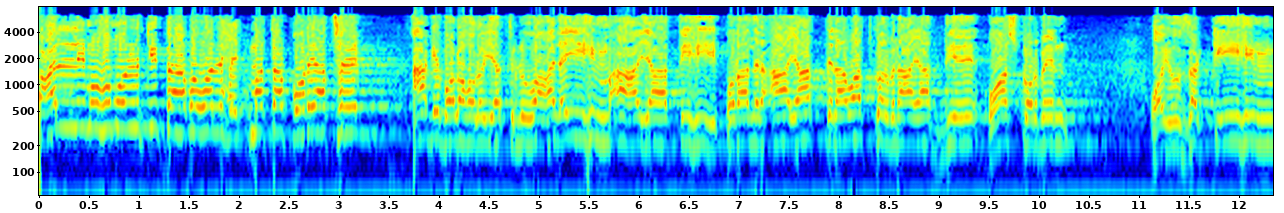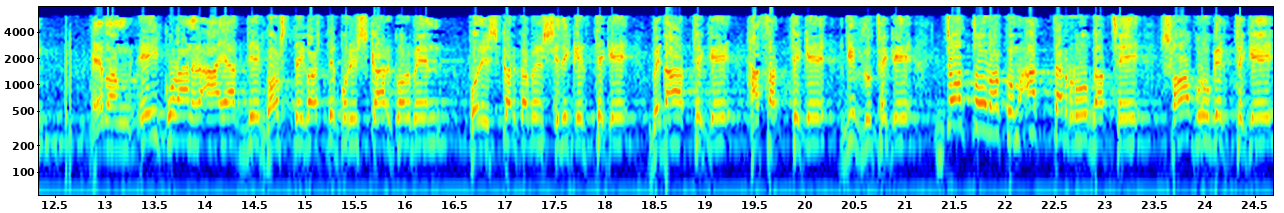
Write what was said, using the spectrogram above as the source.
আল্লিমুহুমুল কিতাব ওয়াল হিকমাতা পরে আছে আগে বলা হলো ইয়াতলু আলাইহিম আয়াতিহি। কোরআনের আয়াত তেলাওয়াত করবেন আয়াত দিয়ে ওয়াশ করবেন। ওয়ুজাক্কিহিম এবং এই কোরআনের আয়াত দিয়ে ঘষতে ঘষতে পরিষ্কার করবেন। পরিষ্কার করবেন শিরিকের থেকে বেদাত থেকে হাসাদ থেকে গিবজু থেকে। যত রকম আত্মার রোগ আছে সব রোগের থেকে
